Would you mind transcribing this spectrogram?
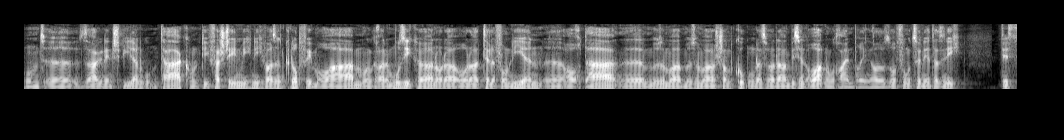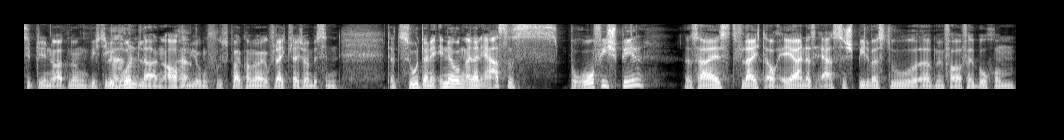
und äh, sage den Spielern guten Tag und die verstehen mich nicht, weil sie einen Knopf im Ohr haben und gerade Musik hören oder oder telefonieren. Äh, auch da äh, müssen wir müssen wir schon gucken, dass wir da ein bisschen Ordnung reinbringen. Also so funktioniert das nicht. Disziplin, Ordnung, wichtige Grundlagen auch im Jugendfußball. Kommen wir vielleicht gleich mal ein bisschen dazu. Deine Erinnerung an dein erstes Profispiel? Das heißt, vielleicht auch eher an das erste Spiel, was du äh, mit dem VfL Bochum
